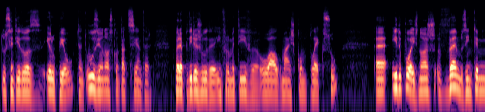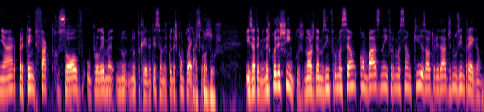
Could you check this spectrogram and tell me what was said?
do 112 europeu. Portanto, usem o nosso Contact Center para pedir ajuda informativa ou algo mais complexo. Uh, e depois nós vamos encaminhar para quem de facto resolve o problema no, no terreno. Atenção, nas coisas complexas. Exatamente, nas coisas simples, nós damos informação com base na informação que as autoridades nos entregam.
